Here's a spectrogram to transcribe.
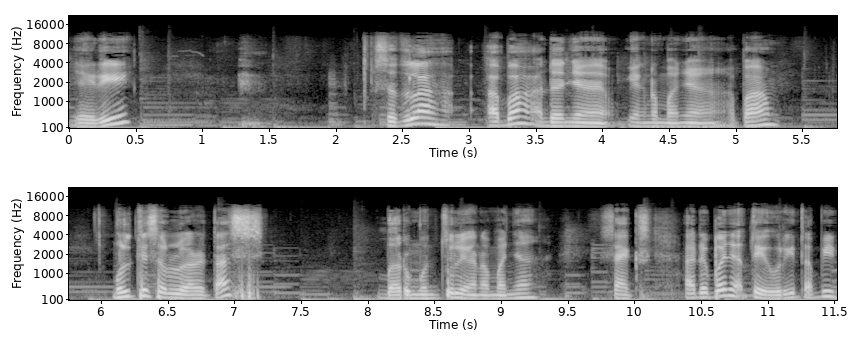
Jadi setelah apa adanya yang namanya apa multiselularitas baru muncul yang namanya seks. Ada banyak teori tapi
